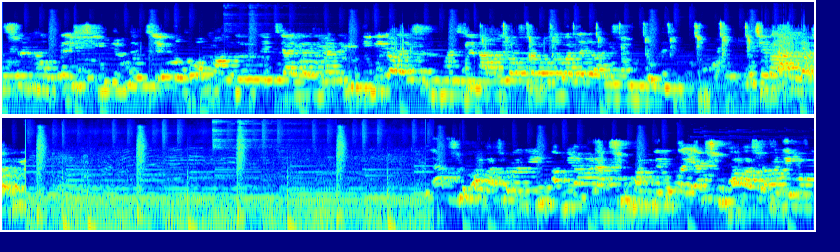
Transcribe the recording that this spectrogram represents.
ভারতবর্ষের মধ্যে আন্দোলনের জায়গা যেখান তিনি লড়াই শুরু করেছিলেন একশো ভাগ আশাবাদী আমি আমার একশো ভাগ দেবো তাই একশো ভাগ আশাবাদী এবং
